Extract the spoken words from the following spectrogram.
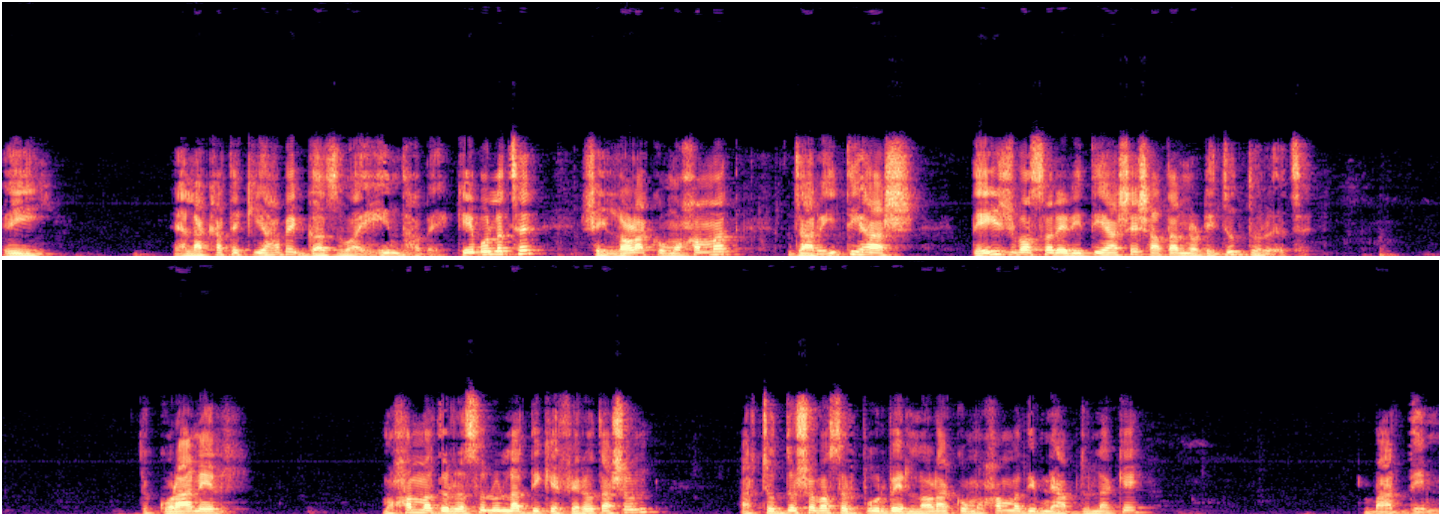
এই এলাকাতে কি হবে? গজওয়ায় হিন্দ হবে। কে বলেছে? সেই লড়াকু মোহাম্মদ, যার ইতিহাস, তেইশ বছরের ইতিহাসে সাতান্নটি যুদ্ধ রয়েছে। তো কোরআনের মোহাম্মদুর রসুল্লাহর দিকে ফেরত আসুন, আর চোদ্দশো বছর পূর্বের লড়াকু মোহাম্মদ ইবনে আবদুল্লাহকে বাদ দিন।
